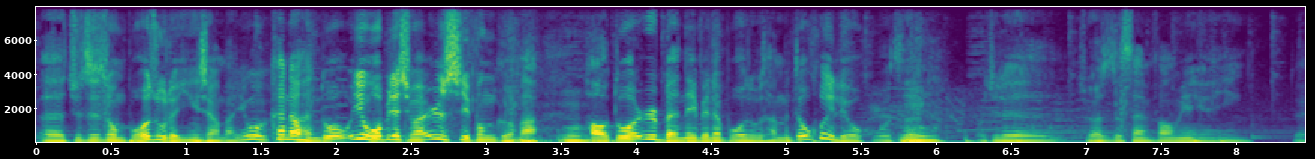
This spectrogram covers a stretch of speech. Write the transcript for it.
呃，就这种博主的影响吧，因为我看到很多，因为我比较喜欢日系风格嘛，嗯，好多日本那边的博主他们都会留胡子，嗯，我觉得主要是这三方面原因。对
